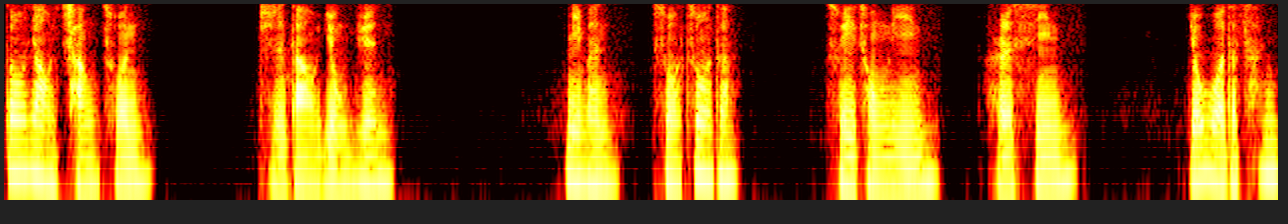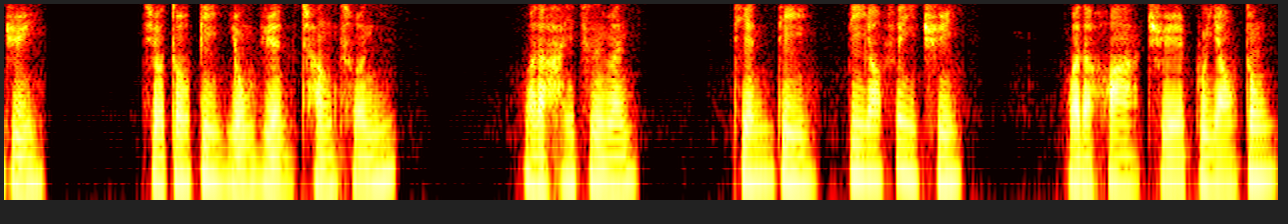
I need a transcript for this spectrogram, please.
都要长存，直到永远。你们所做的，随从灵而行，有我的参与。就都必永远长存，我的孩子们，天地必要废去，我的话绝不摇动。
